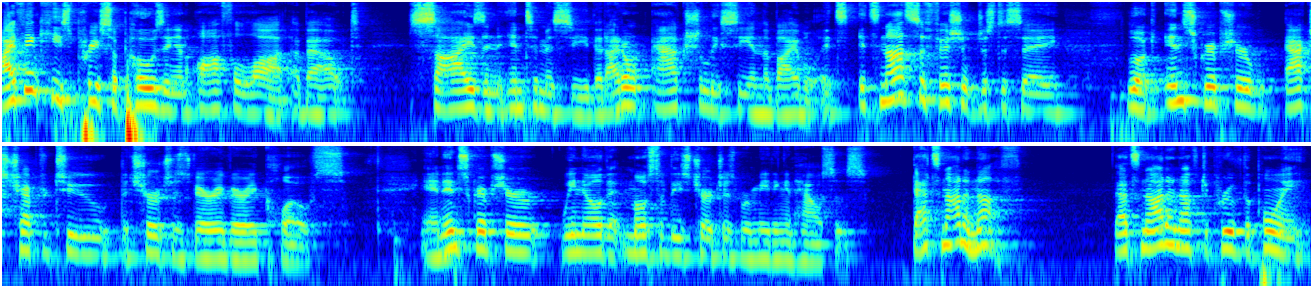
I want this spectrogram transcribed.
I think he's presupposing an awful lot about size and intimacy that I don't actually see in the Bible. It's it's not sufficient just to say, look, in scripture, Acts chapter 2, the church is very very close. And in scripture, we know that most of these churches were meeting in houses. That's not enough. That's not enough to prove the point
